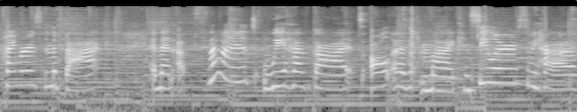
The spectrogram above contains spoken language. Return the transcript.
primers in the back. And then up front, we have got all of my concealers. So we have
